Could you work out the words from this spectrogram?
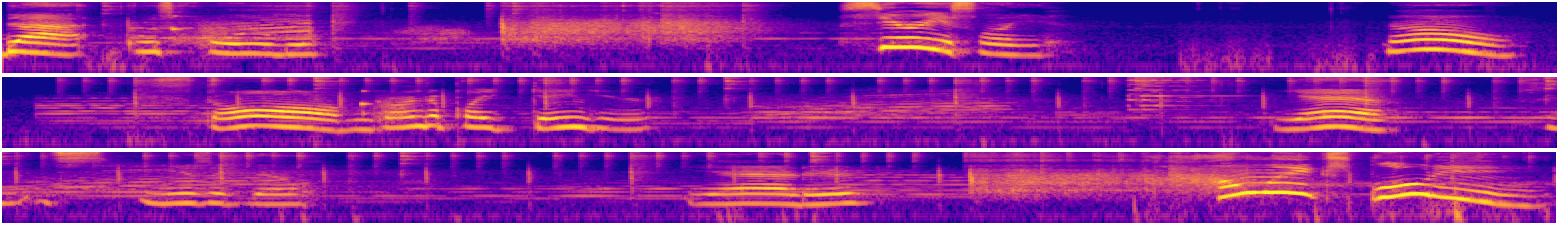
That was horrible. Seriously. No. Stop. I'm trying to play game here. Yeah. It's music though. Yeah, dude. How am I exploding?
